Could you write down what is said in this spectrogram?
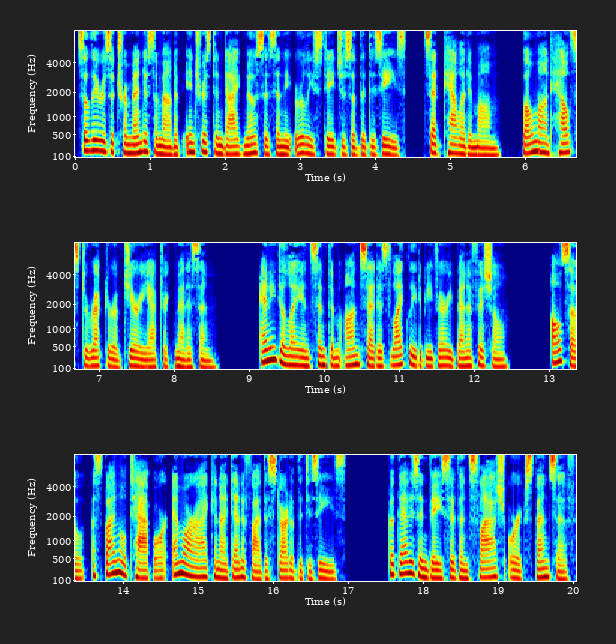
so there is a tremendous amount of interest in diagnosis in the early stages of the disease, said Khalid Imam, Beaumont Health's Director of Geriatric Medicine. Any delay in symptom onset is likely to be very beneficial. Also, a spinal tap or MRI can identify the start of the disease. But that is invasive and slash or expensive.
